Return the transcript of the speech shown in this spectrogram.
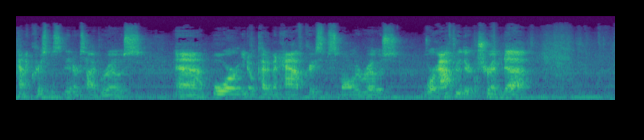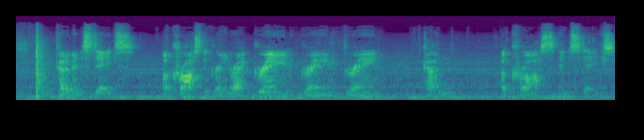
kind of Christmas dinner type roasts, um, or you know cut them in half, create some smaller roasts, or after they're trimmed up, cut them into steaks across the grain, right? Grain, grain, grain, cutting across in steaks.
